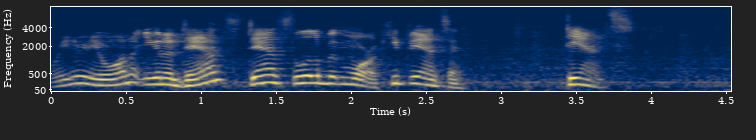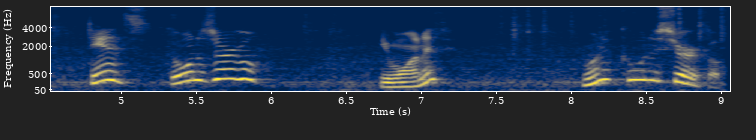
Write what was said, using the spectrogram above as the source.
Waiter, you want it? You gonna dance? Dance a little bit more. Keep dancing. Dance. Dance. Go in a circle. You want it? You want it? Go in a circle.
